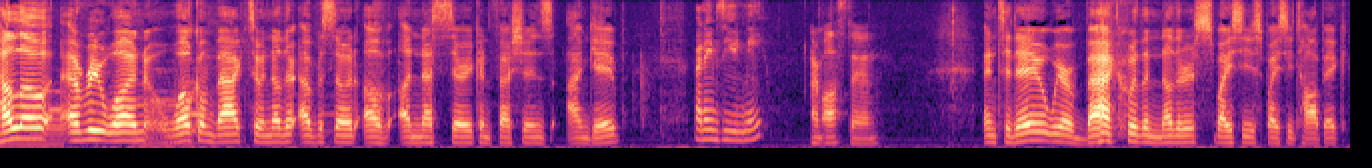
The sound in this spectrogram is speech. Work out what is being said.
Hello, everyone. Welcome back to another episode of Unnecessary Confessions. I'm Gabe, My name's Yunmi. I'm Austin. and today we are back with another spicy, spicy topic.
